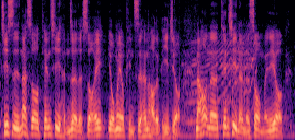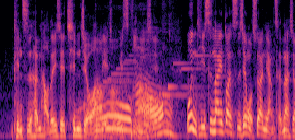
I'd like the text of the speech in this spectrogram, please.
其实那时候天气很热的时候，哎，有没有品质很好的啤酒？然后呢，天气冷的时候，我们也有品质很好的一些清酒啊、烈酒、威士忌那些。问题是那一段时间，我虽然养成那些，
